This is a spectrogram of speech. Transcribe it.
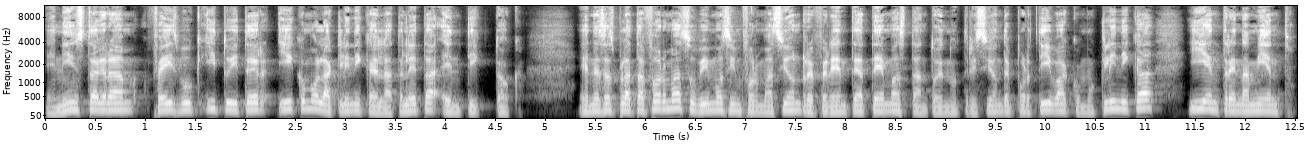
en Instagram, Facebook y Twitter y como la Clínica del Atleta en TikTok. En esas plataformas subimos información referente a temas tanto de nutrición deportiva como clínica y entrenamiento.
